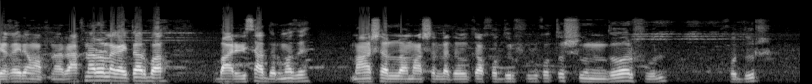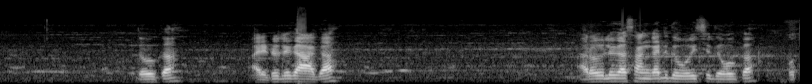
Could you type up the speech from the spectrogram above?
দেখাইলাম আপনারা। আপনারাও লাগাইতে পারবা বাড়ির ছাদর মাঝে। মাশাল্লাহ মাশাল্লাহ, দেখো কা, কদুর ফুল কত সুন্দর ফুল। কদুর। দেখো কা, আর এটা লেগা আগা আর ওই লেগা সাংগারি দেওয়া হয়েছে দেখো কা, কত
